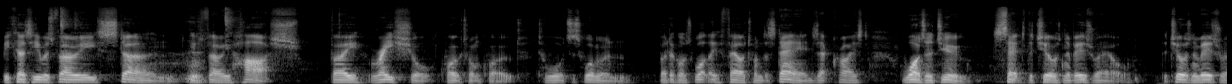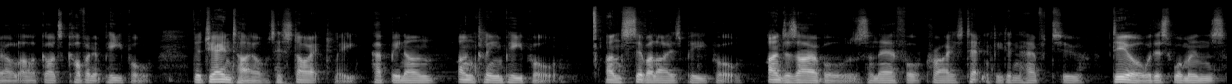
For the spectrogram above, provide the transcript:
because he was very stern, he was very harsh, very racial, quote unquote, towards this woman. But of course, what they failed to understand is that Christ was a Jew, sent to the children of Israel. The children of Israel are God's covenant people. The Gentiles, historically, have been un- unclean people, uncivilized people, undesirables, and therefore Christ technically didn't have to deal with this woman's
